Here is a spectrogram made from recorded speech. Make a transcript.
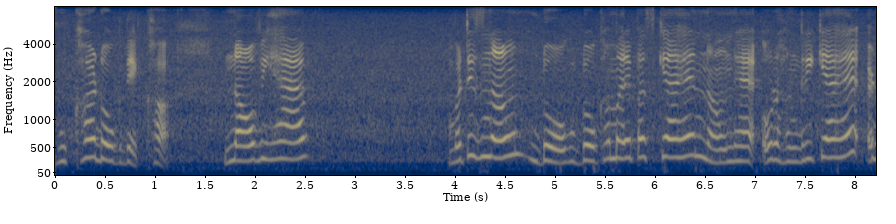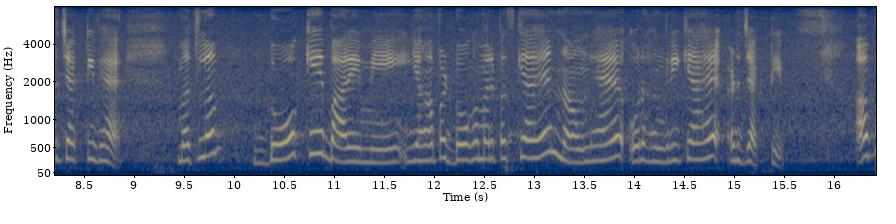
भूखा डॉग देखा. Now we have what is noun dog dog हमारे पास क्या है? नाउन है। और हंग्री क्या है? एडजेक्टिव है। मतलब डॉग के बारे में यहाँ पर डॉग हमारे पास क्या है? नाउन है। और हंग्री क्या है? एडजेक्टिव अब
